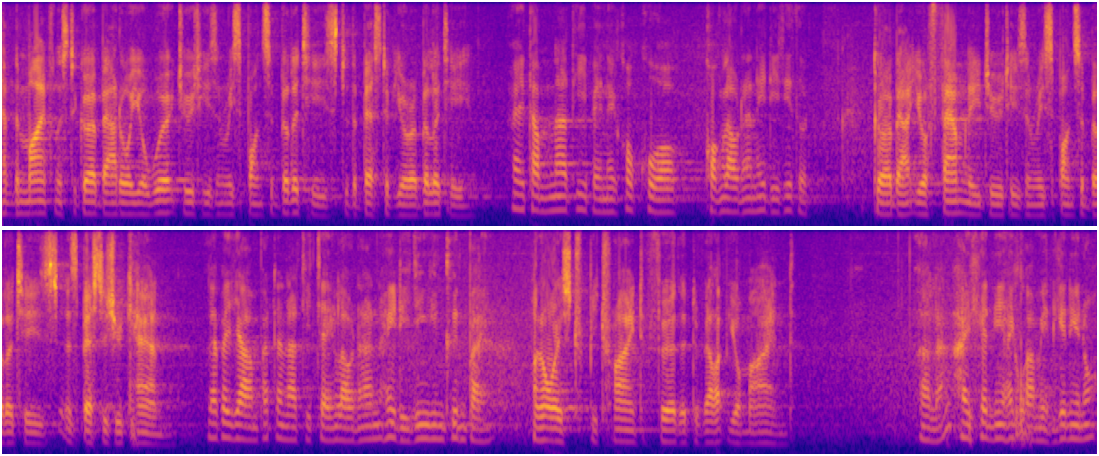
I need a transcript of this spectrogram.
have the mindfulness to go about all your work duties and responsibilities to the best of your ability. ให้ทำหน้าที่ไปในครอบครัวของเรานั้นให้ดีที่สุด Go about your family duties and responsibilities as best as you can. และพยายามพัฒนาจิตใจของเรานั้นให้ดียิ่งยิ่งขึ้นไป And always tr- be trying to further develop your mind. เอาละให้แค่นี้ให้ความเห็นแค่นี้เนาะ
